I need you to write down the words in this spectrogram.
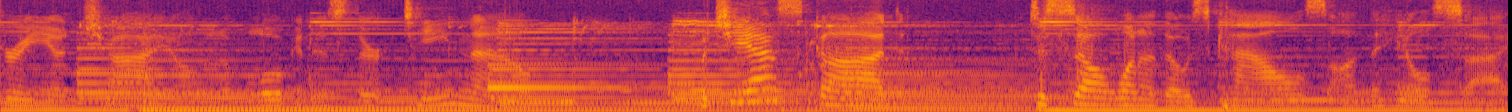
Korean child. And Logan is 13 now. But she asked God to sell one of those cows on the hillside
